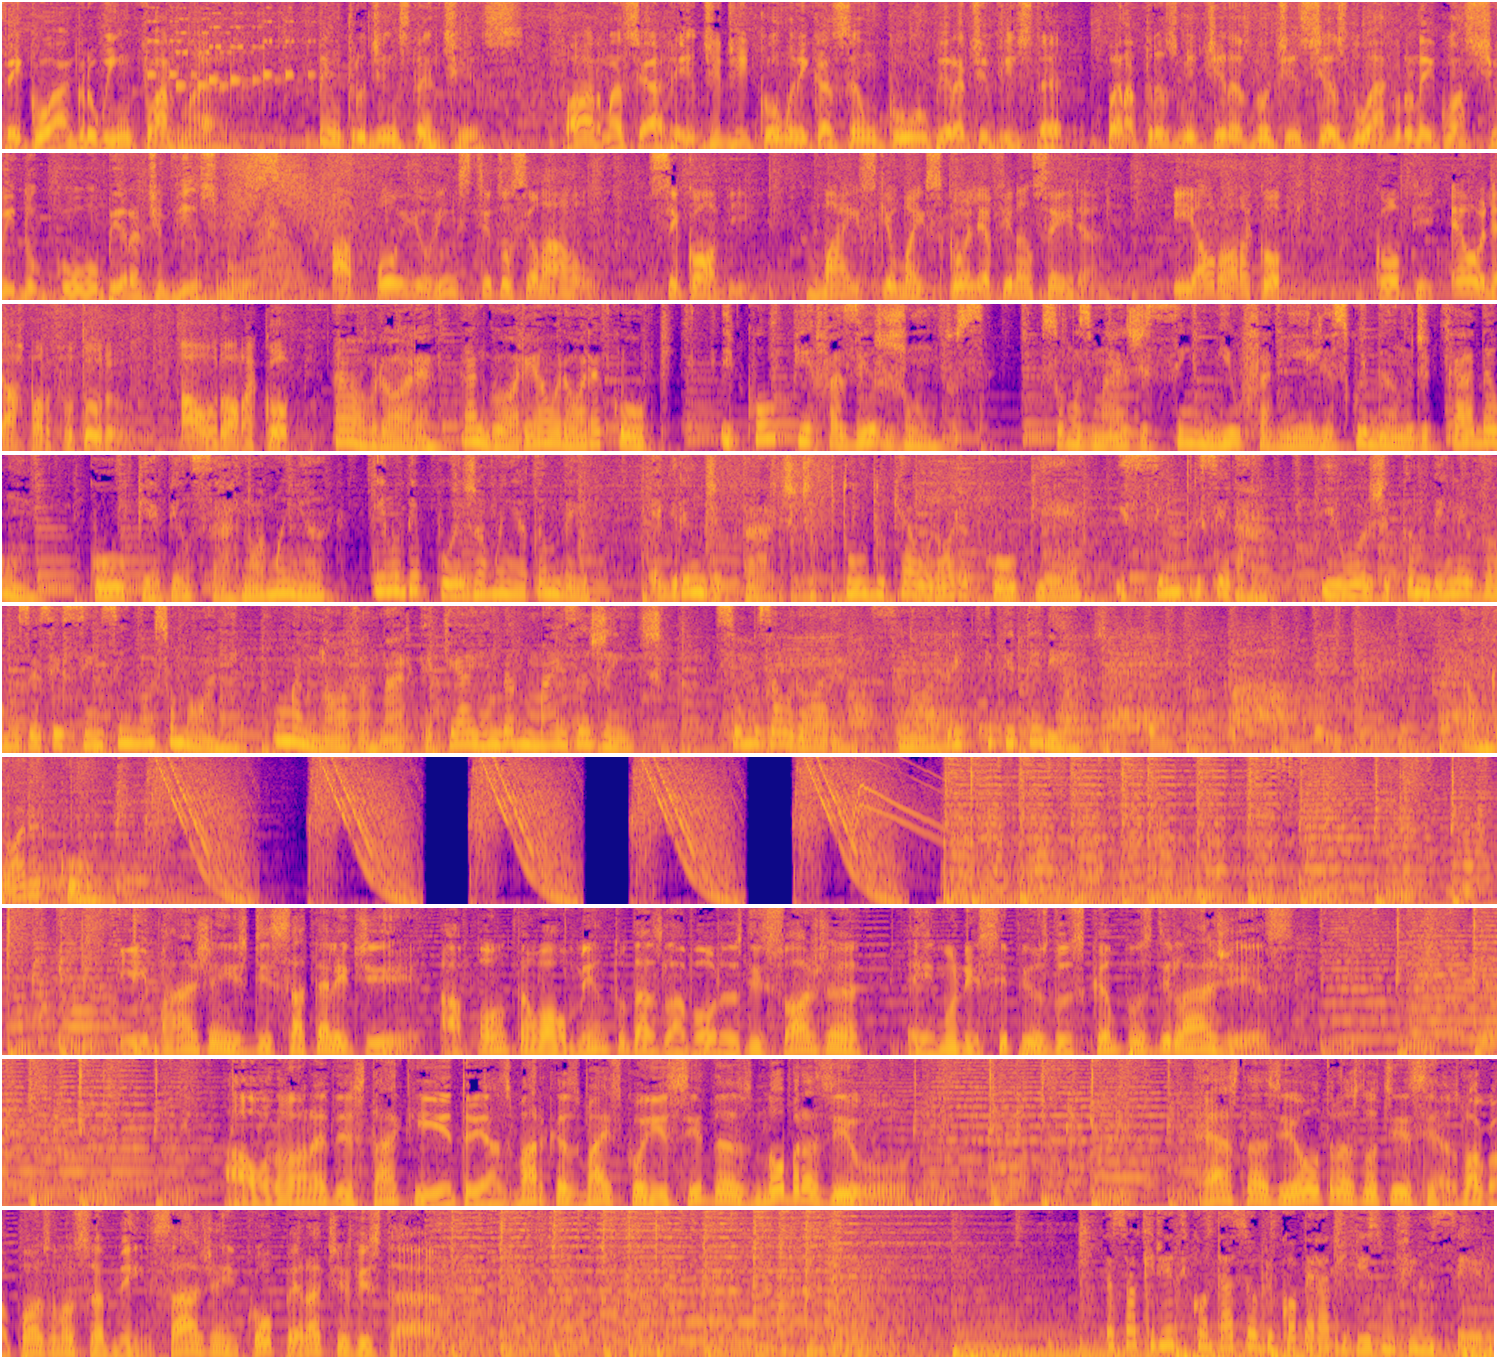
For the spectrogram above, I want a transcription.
Fecoagro informa. Dentro de instantes, forma-se a rede de comunicação cooperativista para transmitir as notícias do agronegócio e do cooperativismo. Apoio institucional. Cicobi, mais que uma escolha financeira. E Aurora Cop. Cop é olhar para o futuro. Aurora Cop. A Aurora agora é Aurora Cop. E Cop é fazer juntos. Somos mais de 100 mil famílias cuidando de cada um. Cop é pensar no amanhã e no depois de amanhã também é grande parte de tudo que a Aurora Cope é e sempre será. E hoje também levamos essa essência em nosso nome, uma nova marca que é ainda mais a gente. Somos Aurora, Nobre e Peperi. Aurora Cope. Imagens de satélite apontam aumento das lavouras de soja em municípios dos Campos de Lages. A Aurora é destaque entre as marcas mais conhecidas no Brasil. Estas e outras notícias logo após nossa mensagem cooperativista. Eu só queria te contar sobre o cooperativismo financeiro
